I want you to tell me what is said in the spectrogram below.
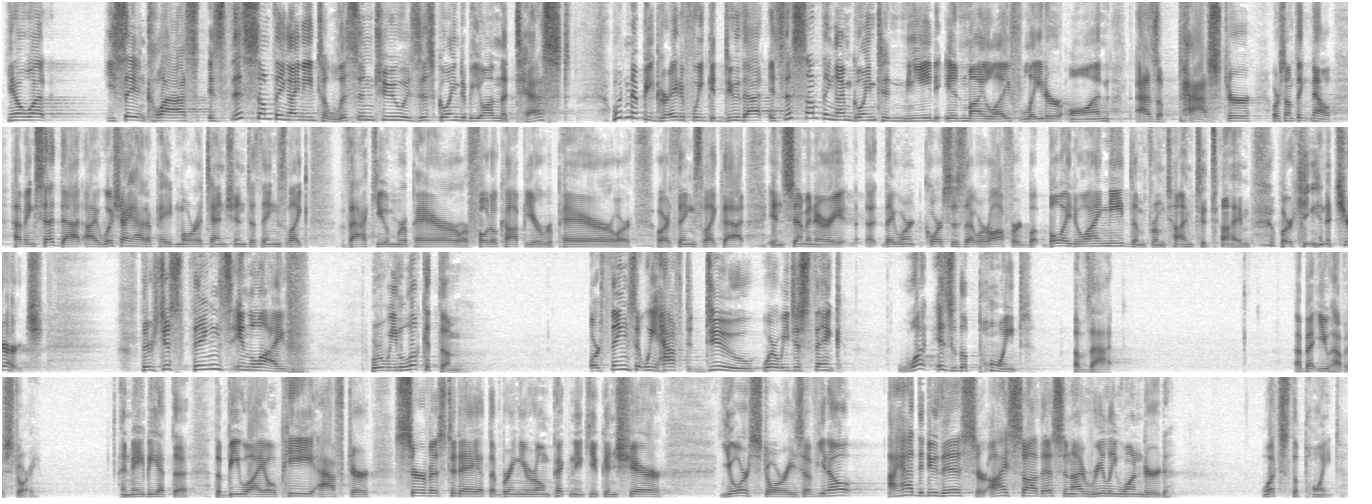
you know what? You say in class, is this something I need to listen to? Is this going to be on the test? Wouldn't it be great if we could do that? Is this something I'm going to need in my life later on as a pastor or something? Now, having said that, I wish I had paid more attention to things like vacuum repair or photocopier repair or, or things like that in seminary. Uh, they weren't courses that were offered, but boy, do I need them from time to time working in a church. There's just things in life where we look at them or things that we have to do where we just think, what is the point of that? I bet you have a story. And maybe at the, the BYOP after service today at the Bring Your Own Picnic, you can share your stories of, you know, I had to do this or I saw this and I really wondered, what's the point?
